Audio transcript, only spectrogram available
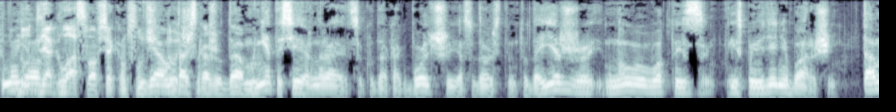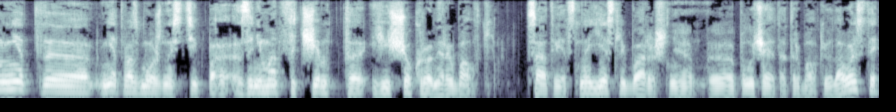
Ну, ну я, для глаз, во всяком случае, Я вам точно. так скажу, да, мне-то север нравится куда как больше, я с удовольствием туда езжу. Ну, вот из, из поведения барышень. Там нет, э, нет возможности заниматься чем-то еще, кроме рыбалки. Соответственно, если барышня э, получает от рыбалки удовольствие,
